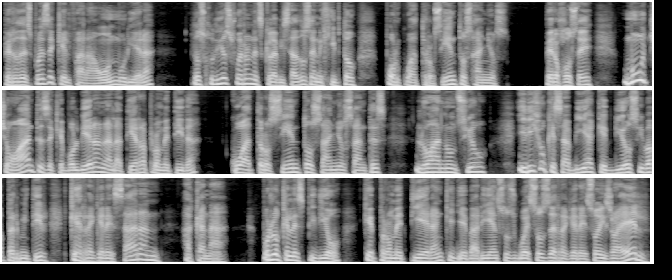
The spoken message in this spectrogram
Pero después de que el faraón muriera, los judíos fueron esclavizados en Egipto por 400 años. Pero José, mucho antes de que volvieran a la tierra prometida, 400 años antes, lo anunció y dijo que sabía que Dios iba a permitir que regresaran a Caná, por lo que les pidió que prometieran que llevarían sus huesos de regreso a Israel.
